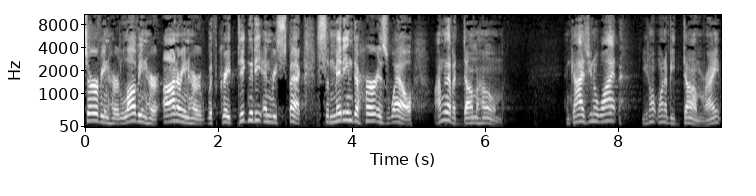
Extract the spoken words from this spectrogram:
serving her, loving her, honoring her with great dignity and respect, submitting to her as well, I'm going to have a dumb home. And guys, you know what? You don't want to be dumb, right?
